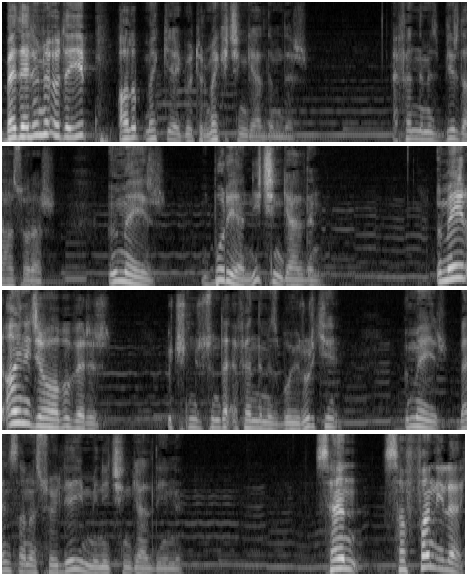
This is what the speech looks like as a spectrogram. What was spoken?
Bedelini ödeyip alıp Mekke'ye götürmek için geldim der. Efendimiz bir daha sorar. Ümeyr buraya niçin geldin? Ümeyr aynı cevabı verir. Üçüncüsünde Efendimiz buyurur ki Ümeyr ben sana söyleyeyim mi niçin geldiğini? Sen Saffan ile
